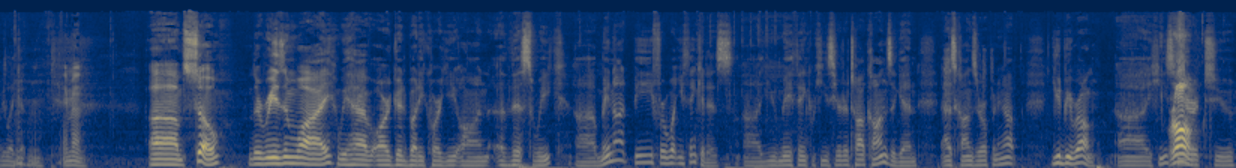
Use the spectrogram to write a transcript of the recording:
We like Amen. it. Amen. Um, so the reason why we have our good buddy Corgi on this week uh, may not be for what you think it is. Uh, you may think he's here to talk cons again as cons are opening up. You'd be wrong. Uh, he's Wrong. here to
